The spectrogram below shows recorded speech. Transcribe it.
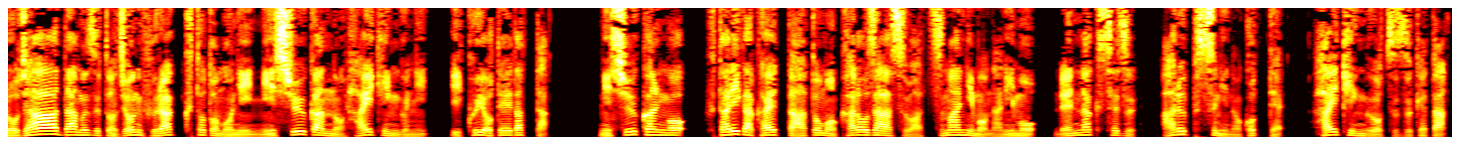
ロジャー・ダムズとジョン・フラックと共に2週間のハイキングに行く予定だった。2週間後、二人が帰った後もカロザースは妻にも何も連絡せず、アルプスに残ってハイキングを続けた。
